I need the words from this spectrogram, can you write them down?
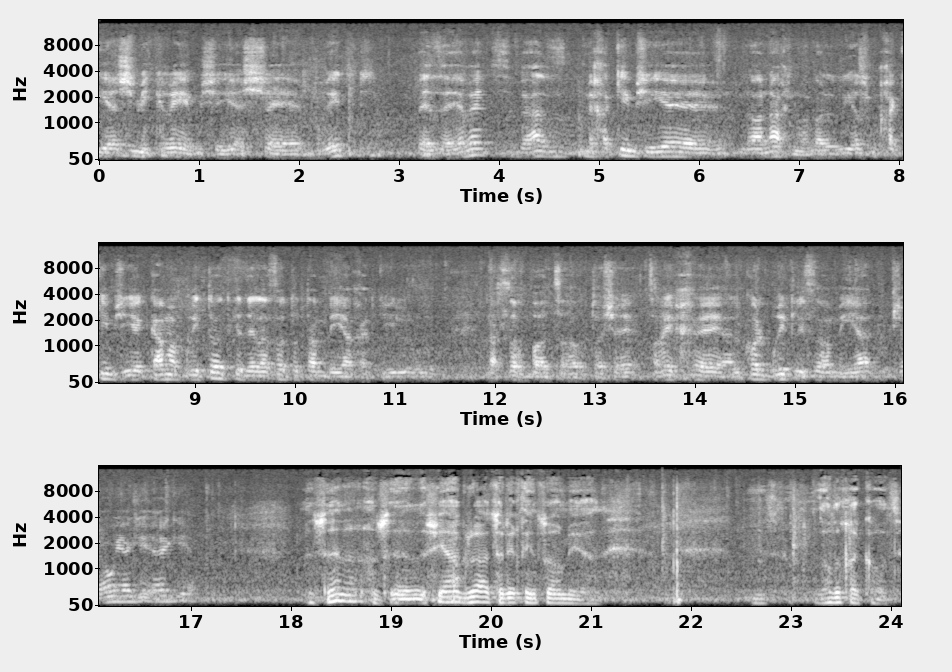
יש מקרים שיש אה, ברית באיזה ארץ, ואז מחכים שיהיה, לא אנחנו, אבל יש מחכים שיהיה כמה בריתות כדי לעשות אותם ביחד, כאילו לחסוך בהוצאות, או שצריך אה, על כל ברית לנסוע מיד, כשהוא יגיע, יגיע. בסדר, אז אה, לפי הגר"א צריך לנסוע מיד. לא לחכות.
